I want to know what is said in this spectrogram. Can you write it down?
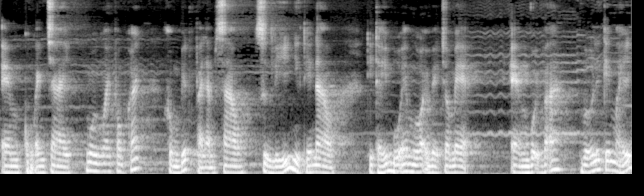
Em cùng anh trai ngồi ngoài phòng khách, không biết phải làm sao, xử lý như thế nào. Thì thấy bố em gọi về cho mẹ. Em vội vã vớ lấy cái máy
